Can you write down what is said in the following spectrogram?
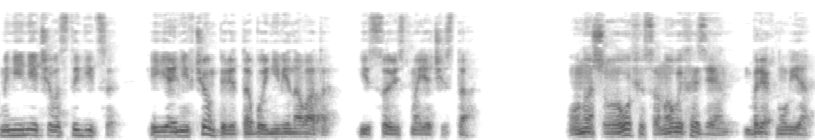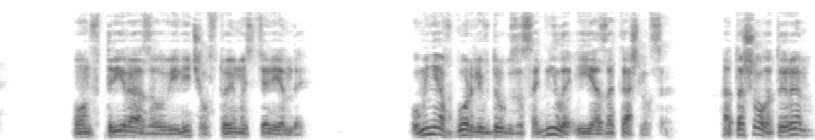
мне нечего стыдиться и я ни в чем перед тобой не виновата, и совесть моя чиста. У нашего офиса новый хозяин, брякнул я. Он в три раза увеличил стоимость аренды. У меня в горле вдруг засаднило, и я закашлялся. Отошел от Ирен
